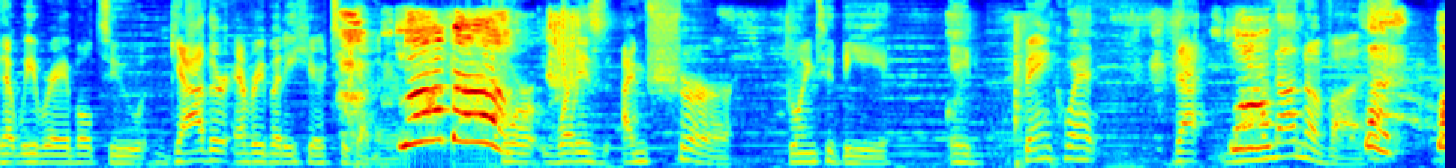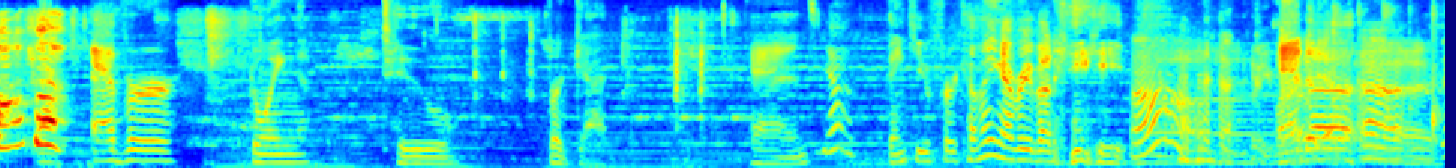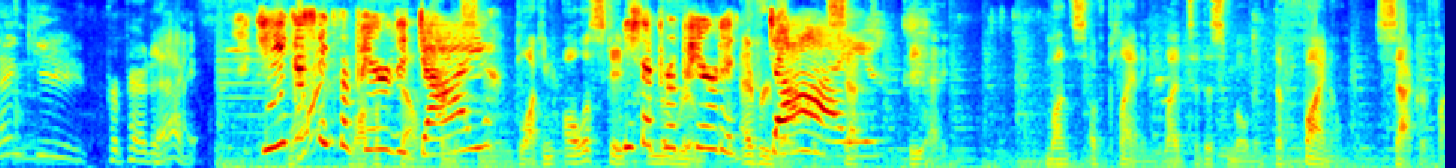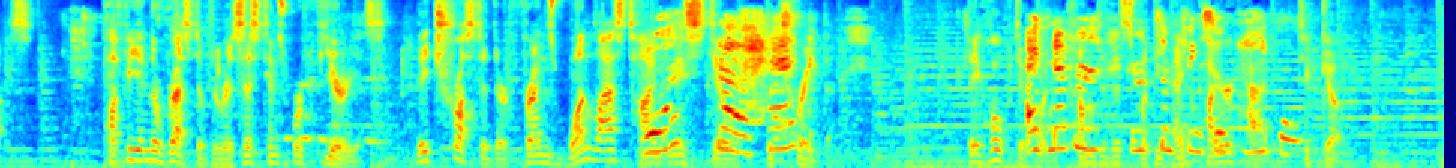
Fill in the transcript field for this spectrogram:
that we were able to gather everybody here together Lava! for what is, I'm sure, going to be a banquet that Lava. none of us Lava! Lava! ever going to forget. And yeah, thank you for coming, everybody. and uh, Thank you. Prepare to die. Did he just say prepare to fell from the die? blocking all escapes He said from the room, to everywhere die. except the egg. Months of planning led to this moment, the final sacrifice. Puffy and the rest of the resistance were furious. They trusted their friends one last time and they still the betrayed them. They hoped it I've wouldn't never come to this, but the something so Eggpire had evil. to go.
